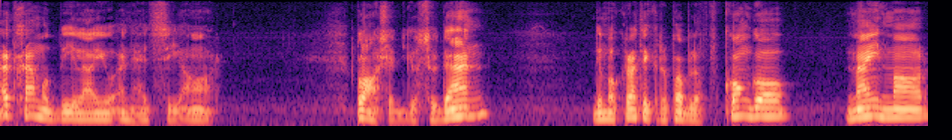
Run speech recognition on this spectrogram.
أدخم الضيلا يو إن إتش سي آر. بلاشت جو السودان ديمقراطيك ريبوبليك اوف كونغو ماينمار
